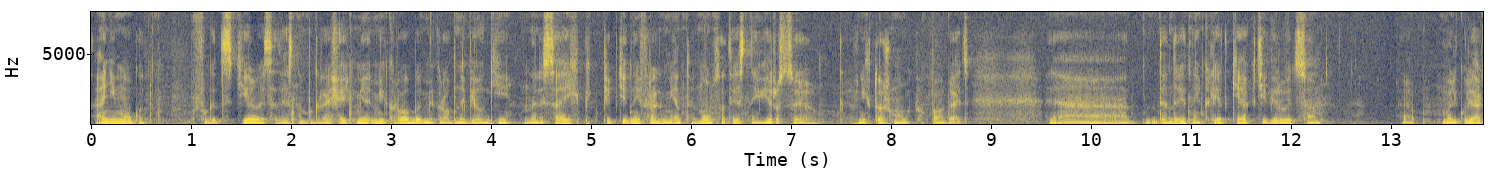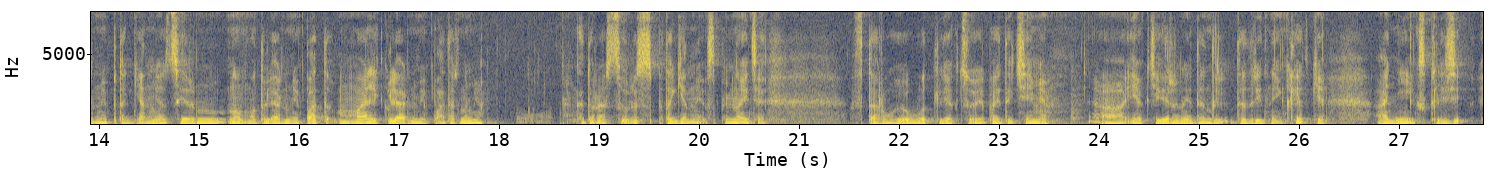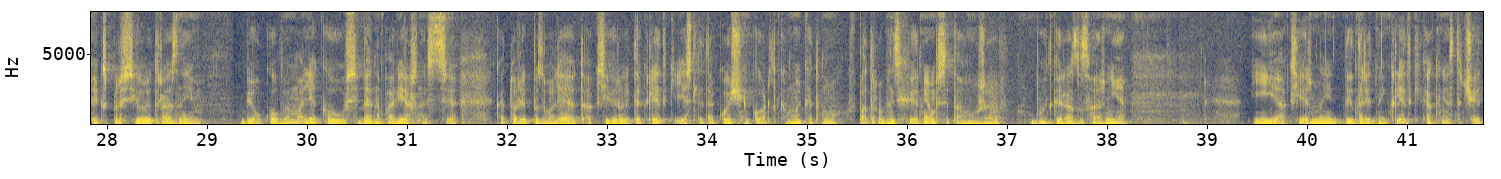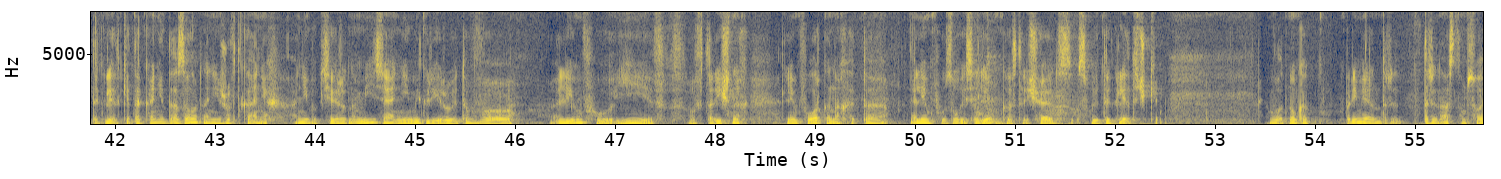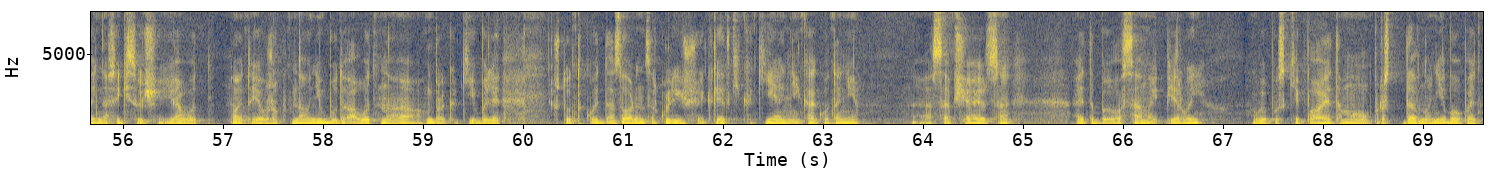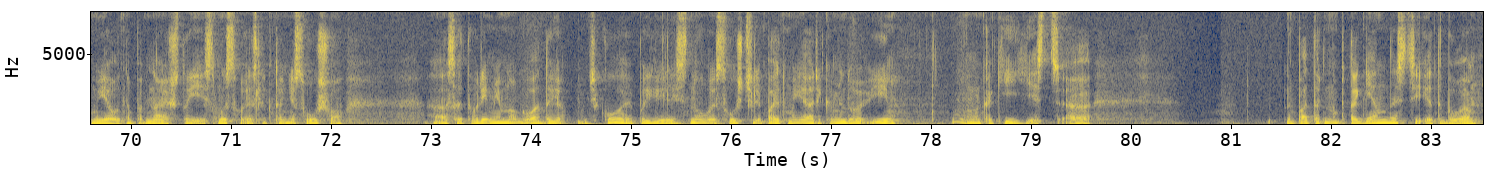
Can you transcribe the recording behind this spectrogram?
Они могут фагоцитировать, соответственно, поглощать микробы, микробные белки, нарисая их пептидные фрагменты. Ну, соответственно, и вирусы в них тоже могут помогать. Э, дендритные клетки активируются молекулярными патогенами, ну, молекулярными, пат, молекулярными паттернами, которые ассоциируются с патогенами. Вспоминайте вторую вот лекцию по этой теме. А, и активированные дендритные клетки, они экспрессируют разные белковые молекулы у себя на поверхности, которые позволяют активировать эти клетки. Если так очень коротко, мы к этому в подробностях вернемся, там уже будет гораздо сложнее. И активированные дендритные клетки, как не встречают эти клетки, так они дозорные, они же в тканях. Они в активированном виде, они мигрируют в лимфу и в вторичных лимфоорганах, это лимфоузлы и селенка, встречают свои клеточки. Вот, ну, как пример на 13 слайде, на всякий случай, я вот, ну, это я уже упоминал, не буду, а вот на, например, какие были, что такое дозорные циркулирующие клетки, какие они, как вот они э, сообщаются. Это было самый первый выпуске, поэтому просто давно не было, поэтому я вот напоминаю, что есть смысл, если кто не слушал, а, с этого времени много воды утекло, и появились новые слушатели, поэтому я рекомендую. И какие есть а, паттерны патогенности, это был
